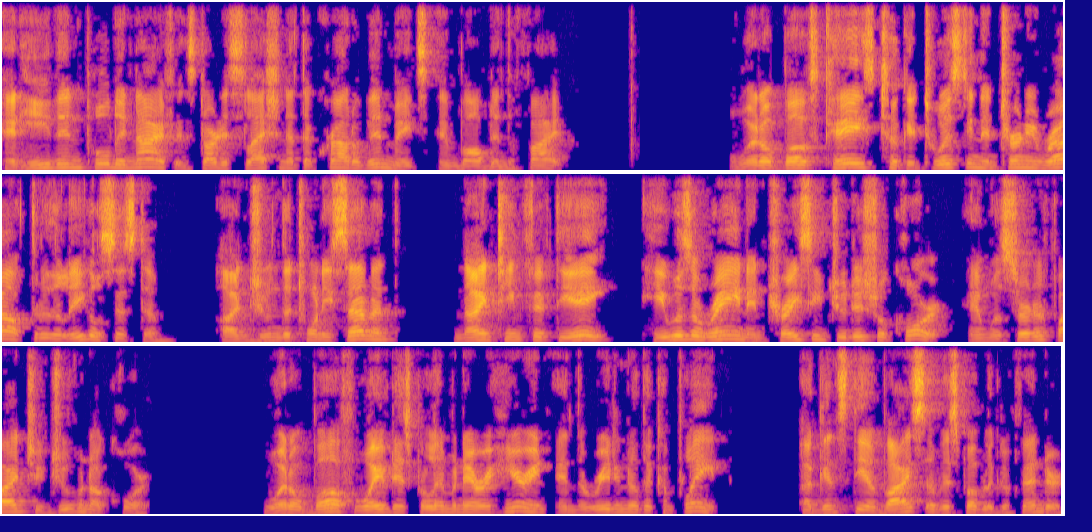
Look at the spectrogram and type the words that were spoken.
and he then pulled a knife and started slashing at the crowd of inmates involved in the fight. Güero Buff's case took a twisting and turning route through the legal system. On June the 27th, 1958, he was arraigned in Tracy Judicial Court and was certified to juvenile court. Güero Buff waived his preliminary hearing and the reading of the complaint against the advice of his public defender.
